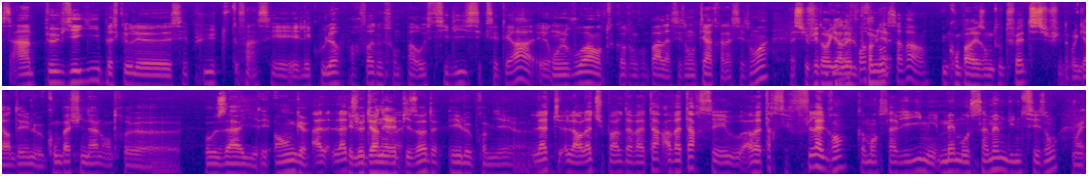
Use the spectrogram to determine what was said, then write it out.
Ça a un peu vieilli parce que le- c'est plus enfin c'est les couleurs parfois ne sont pas aussi lisses etc et on le voit en tout- quand on compare la saison 4 à la saison 1 Il suffit de regarder le premier, ça va hein. une comparaison toute faite, il suffit de regarder le combat final entre euh, Ozai et Ang, Ah, et tu- le dernier ouais. épisode et le premier. euh, Là, tu- alors là, tu parles d'Avatar. Avatar, c'est Avatar, c'est flagrant comment ça vieillit, mais même au sein même d'une saison. Ouais.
